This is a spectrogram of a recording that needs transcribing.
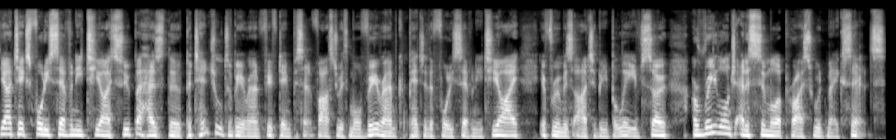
The RTX 4070 Ti Super has the potential to be around 15% faster with more VRAM compared to the 4070 Ti, if rumours are to be believed, so a relaunch at a similar price would make sense.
